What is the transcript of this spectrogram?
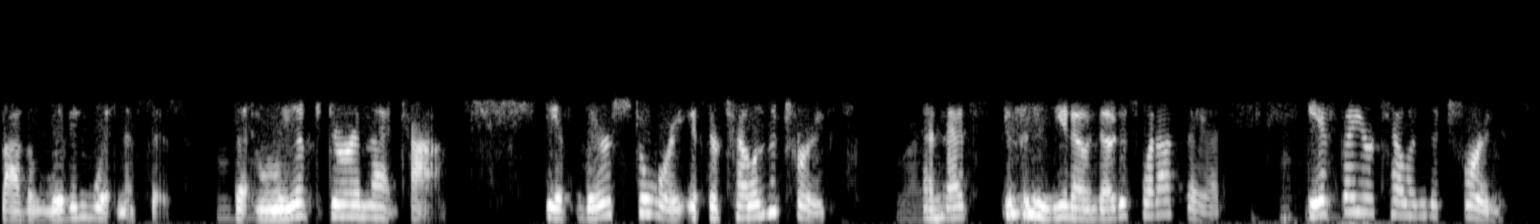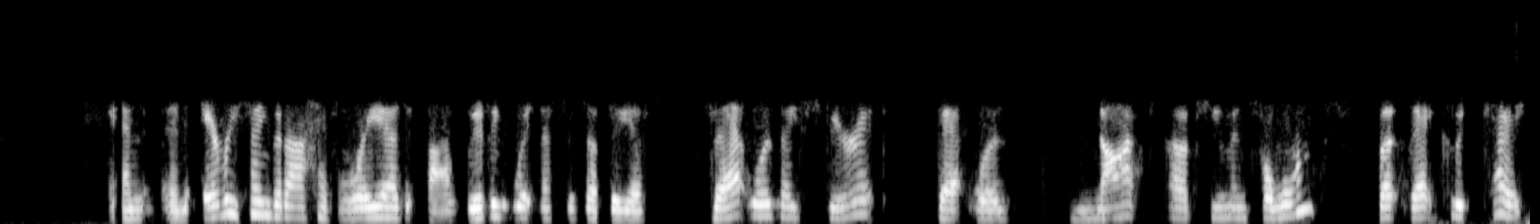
by the living witnesses mm-hmm. that lived during that time, if their story, if they're telling the truth, Right. and that's you know, notice what I said. Mm-hmm. If they are telling the truth, and and everything that I have read by living witnesses of this, that was a spirit that was not of human form, but that could take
